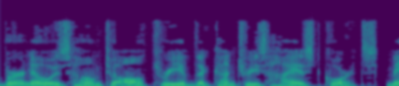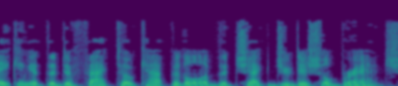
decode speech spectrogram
Brno is home to all three of the country's highest courts, making it the de facto capital of the Czech judicial branch.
